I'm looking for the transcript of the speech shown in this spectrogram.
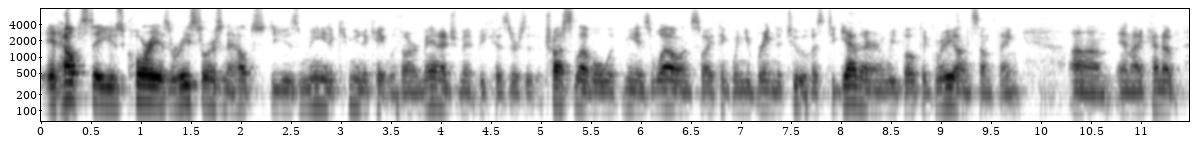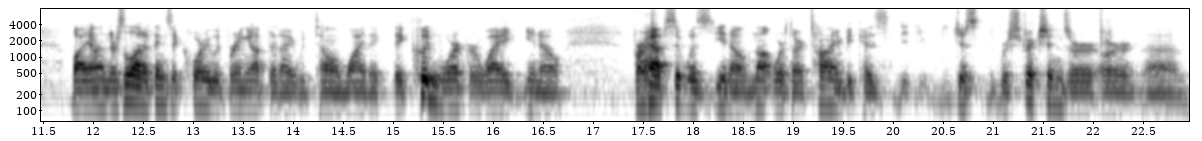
it helps to use Cory as a resource and it helps to use me to communicate with our management because there's a trust level with me as well. And so I think when you bring the two of us together and we both agree on something, um, and I kind of buy on, there's a lot of things that Cory would bring up that I would tell him why they, they couldn't work or why, you know, perhaps it was, you know, not worth our time because just restrictions or, or um,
